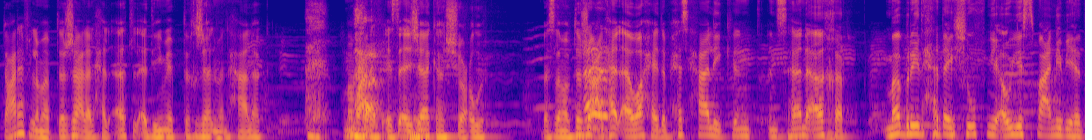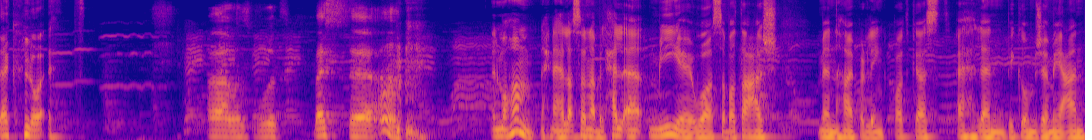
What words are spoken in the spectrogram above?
بتعرف لما بترجع للحلقات القديمة بتخجل من حالك؟ ما بعرف إذا إجاك هالشعور. بس لما بترجع على الحلقة واحد بحس حالي كنت إنسان آخر. ما بريد حدا يشوفني أو يسمعني بهداك الوقت. آه مزبوط بس آه, آه. المهم نحن هلا صرنا بالحلقة 117 من هايبر لينك بودكاست أهلا بكم جميعا.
